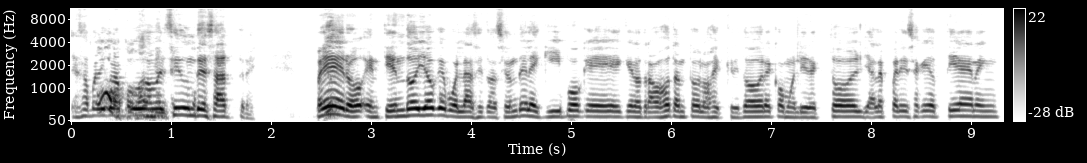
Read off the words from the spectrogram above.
Esa película Oh, pudo haber sido un desastre. Pero entiendo yo que por la situación del equipo que, que lo trabajó, tanto los escritores como el director, ya la experiencia que ellos tienen,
